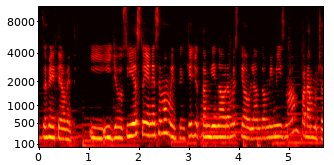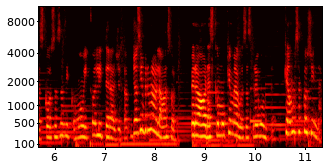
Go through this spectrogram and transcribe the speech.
definitivamente. Y, y, yo sí estoy en ese momento en que yo también ahora me estoy hablando a mí misma para muchas cosas, así como Vico, literal, yo, yo siempre me hablaba sola, pero ahora es como que me hago esas preguntas. ¿Qué vamos a cocinar?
